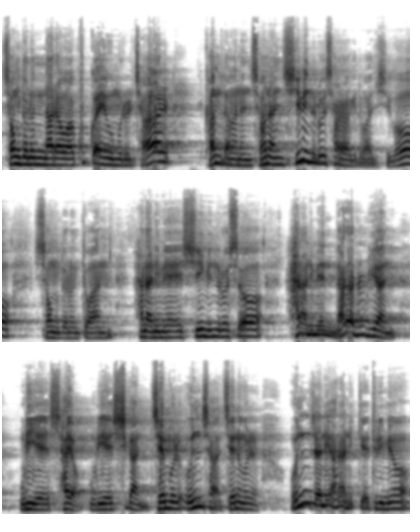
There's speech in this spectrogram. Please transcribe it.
성도는 나라와 국가의 의무를 잘 감당하는 선한 시민으로 살아가게 도와주시고 성도는 또한 하나님의 시민으로서 하나님의 나라를 위한 우리의 사역, 우리의 시간, 재물, 은사, 재능을 온전히 하나님께 드리며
